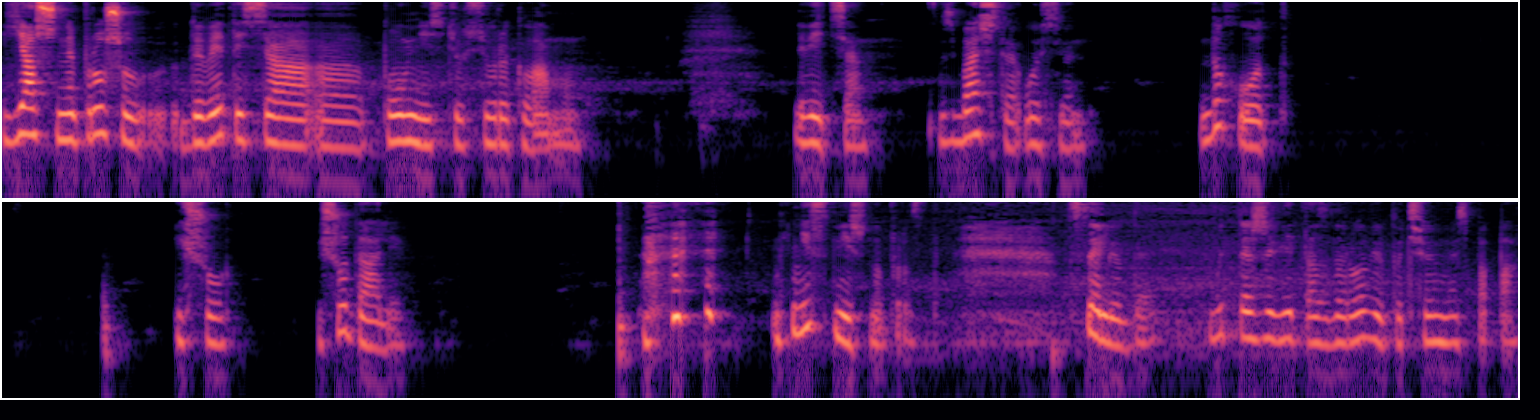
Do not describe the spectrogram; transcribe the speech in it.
я ж не прошу дивитися е, повністю всю рекламу. Дивіться, ось бачите, ось він. Доход. І що? І що далі? Мені смішно просто. Все, люди. Будьте живі та здорові, почуємось, папа.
